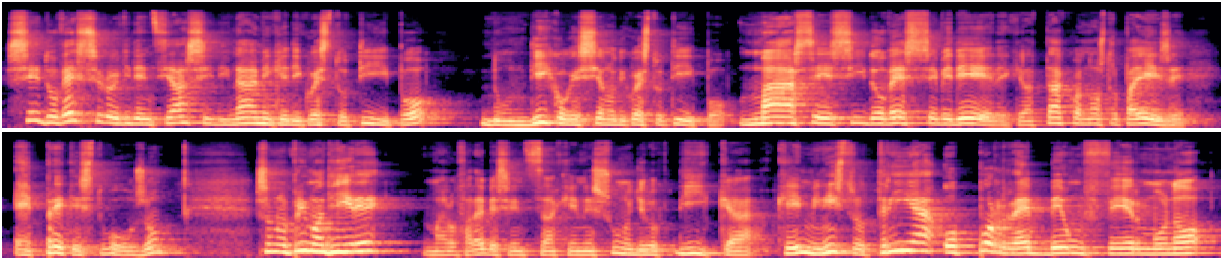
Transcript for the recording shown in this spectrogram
se dovessero evidenziarsi dinamiche di questo tipo, non dico che siano di questo tipo, ma se si dovesse vedere che l'attacco al nostro paese è pretestuoso, sono il primo a dire ma lo farebbe senza che nessuno glielo dica, che il ministro Tria opporrebbe un fermo no.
